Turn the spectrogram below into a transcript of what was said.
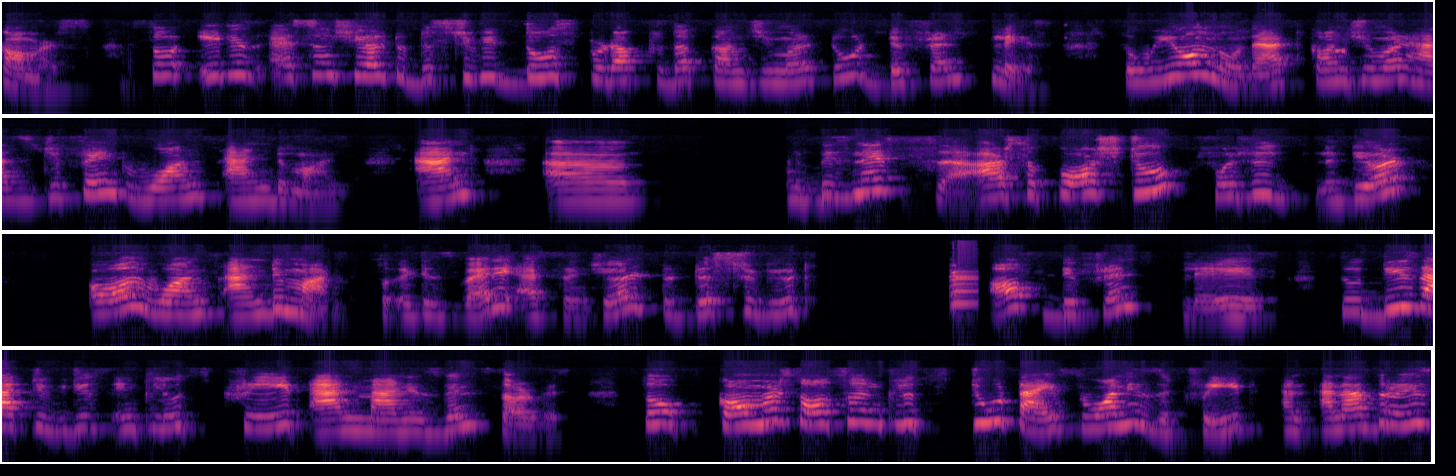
commerce. So it is essential to distribute those products to the consumer to different place. So we all know that consumer has different wants and demands and uh, business are supposed to fulfill their all wants and demands. So it is very essential to distribute of different place. So these activities include trade and management service. So commerce also includes two types. One is the trade and another is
